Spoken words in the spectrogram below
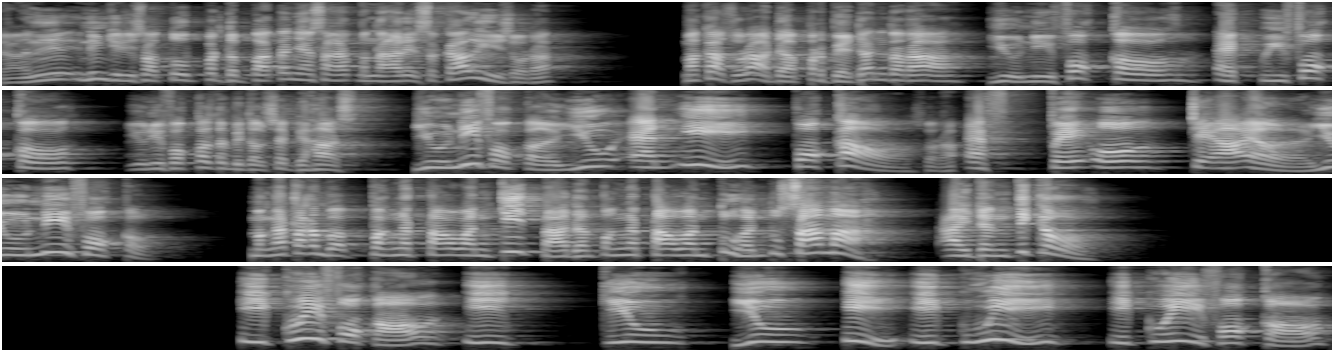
Ya, ini, ini menjadi satu perdebatan yang sangat menarik sekali, saudara. Maka saudara ada perbedaan antara univocal, equivocal, univocal terlebih dahulu saya bahas. Univocal, U-N-I, vokal, saudara, F-P-O-C-A-L, univocal mengatakan bahwa pengetahuan kita dan pengetahuan Tuhan itu sama, identical. Equivokal, I, E, equi, equi vokal,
